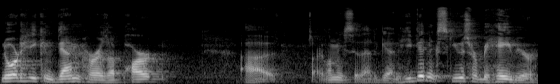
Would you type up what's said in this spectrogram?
nor did he condemn her as a part. Uh, sorry, let me say that again. He didn't excuse her behavior,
